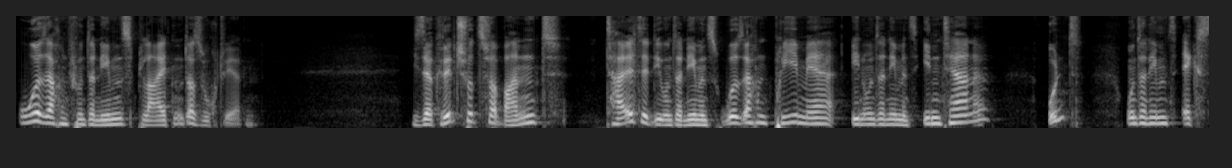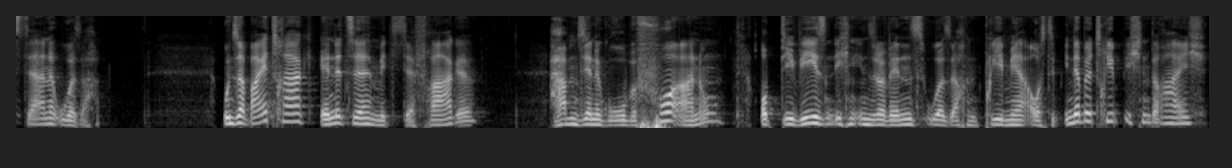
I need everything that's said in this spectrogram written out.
Ursachen für Unternehmenspleiten untersucht werden. Dieser Kreditschutzverband teilte die Unternehmensursachen primär in unternehmensinterne und unternehmensexterne Ursachen. Unser Beitrag endete mit der Frage, haben Sie eine grobe Vorahnung, ob die wesentlichen Insolvenzursachen primär aus dem innerbetrieblichen Bereich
